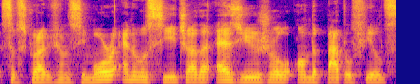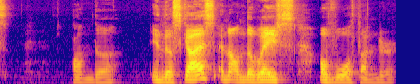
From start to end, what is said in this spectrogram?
subscribe if you want to see more, and we'll see each other as usual on the battlefields on the in the skies and on the waves of War Thunder.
